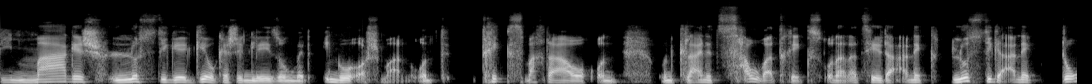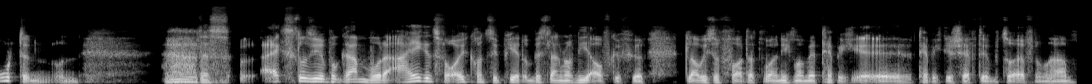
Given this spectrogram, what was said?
die magisch lustige Geocaching-Lesung mit Ingo Oschmann und Tricks macht er auch und, und kleine Zaubertricks und dann erzählt er Anek lustige Anekdoten und ja, das exklusive Programm wurde eigens für euch konzipiert und bislang noch nie aufgeführt. Glaube ich sofort. Das wollen nicht mal mehr Teppich, äh, Teppichgeschäfte zur Eröffnung haben.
